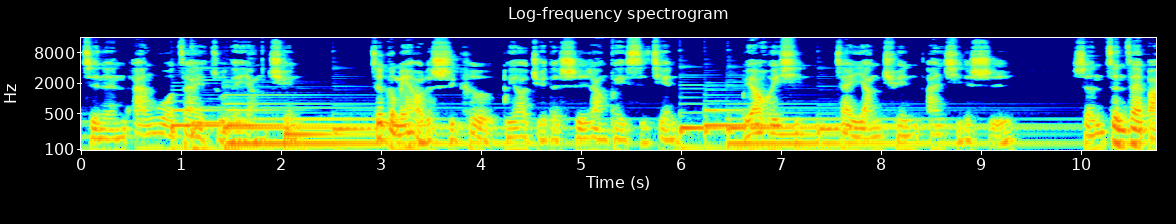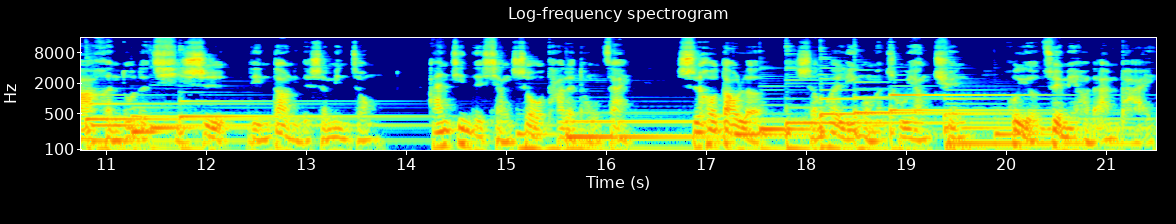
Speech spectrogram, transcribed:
只能安卧在主的羊圈。这个美好的时刻，不要觉得是浪费时间，不要灰心，在羊圈安息的时，神正在把很多的启示临到你的生命中，安静的享受他的同在。时候到了，神会领我们出羊圈，会有最美好的安排。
